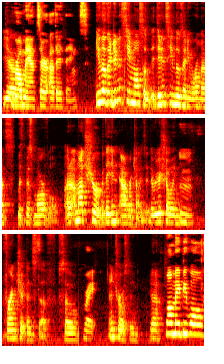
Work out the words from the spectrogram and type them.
yeah. romance or other things. You know, there didn't seem also it didn't seem there was any romance with Miss Marvel. I, I'm not sure, but they didn't advertise it. They were just showing Mm. friendship and stuff. So Right. interesting. Yeah. Well, maybe we'll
